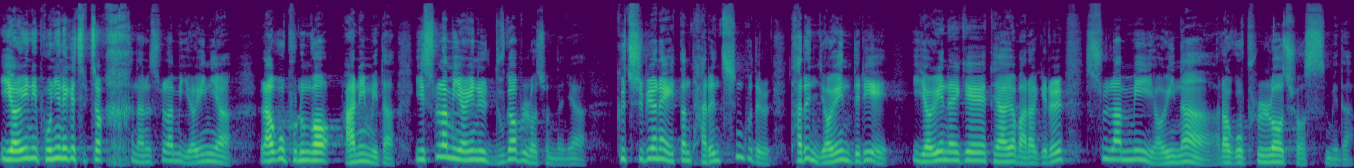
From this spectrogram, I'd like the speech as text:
이 여인이 본인에게 직접 아, 나는 술람미 여인이야라고 부른 거 아닙니다. 이 술람미 여인을 누가 불러줬느냐? 그 주변에 있던 다른 친구들, 다른 여인들이 이 여인에게 대하여 말하기를 술람미 여인아라고 불러 주었습니다.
